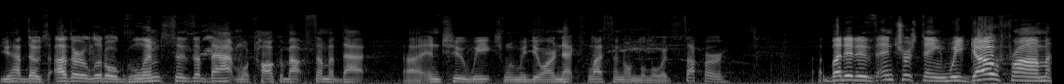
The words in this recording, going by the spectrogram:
You have those other little glimpses of that, and we'll talk about some of that uh, in two weeks when we do our next lesson on the Lord's Supper. But it is interesting. We go from,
